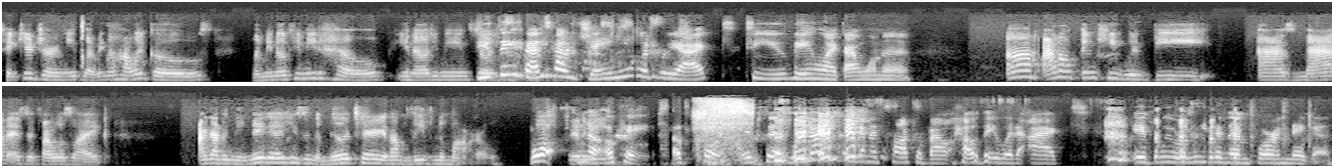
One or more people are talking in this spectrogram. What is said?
take your journey. Let me know how it goes. Let me know if you need help. You know what I mean? Do you think that's how Jamie would react to you being like, "I want to"? Um, I don't think he would be as mad as if I was like, I got a new nigga, he's in the military, and I'm leaving tomorrow. Well, You know what I no, mean? okay, of course. It's a, we're not even gonna talk about how they would act if we were leaving them for a nigga.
